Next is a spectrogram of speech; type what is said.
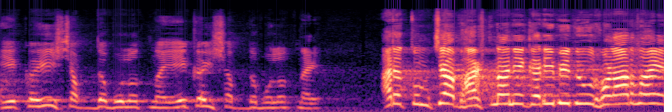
एकही शब्द बोलत नाही एकही शब्द बोलत नाही. अरे तुमच्या भाषणाने गरिबी दूर होणार नाही.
